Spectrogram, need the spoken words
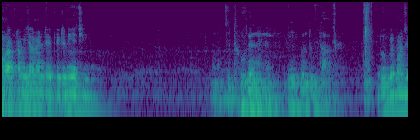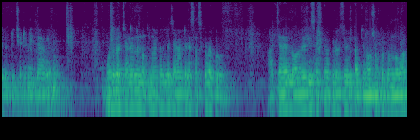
আমরা একটা মেজারমেন্টে কেটে নিয়েছি। হচ্ছে ঢোকে না এই পর্যন্ত দাগ ঢুকবে পাঁচিল একটু ছেটে নিতে হবে। বন্ধুরা, চ্যানেলে নতুন হয়ে থাকলে চ্যানেলটাকে সাবস্ক্রাইব করুন। আর চ্যানেল অলরেডি সাবস্ক্রাইব করেছেন তার জন্য অসংখ্য ধন্যবাদ।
